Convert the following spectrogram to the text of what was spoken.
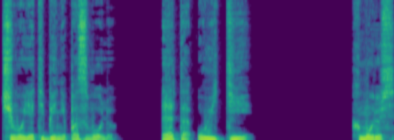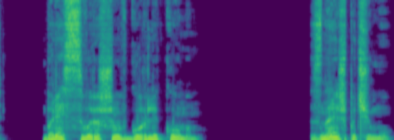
чего я тебе не позволю. Это уйти. Хмурюсь, борясь с выросшим в горле комом. «Знаешь почему?»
